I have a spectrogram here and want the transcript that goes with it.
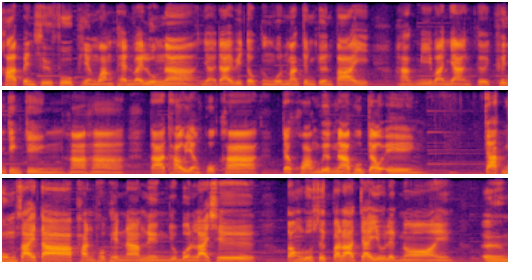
ข้าเป็นสื่อฟูเพียงวางแผนไว้ล่วงหน้า อย่าได้วิตกกังวลมากจนเกินไป หากมีบางอย่างเกิดขึ้นจริงๆฮ่าฮ่าตาเทาอย่างพวกข้าจะขวางเบื้องหน้าพวกเจ้าเอง จากมุมสายตาพันพบเห็นนามหนึ่งอยู่บนรายชื่อ ต้องรู้สึกประหลาดใจอยู่เล็กน้อย เอิม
